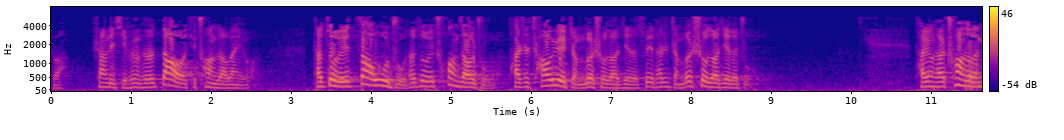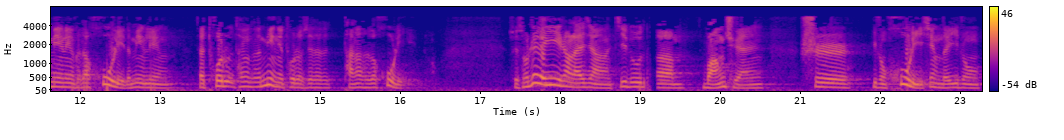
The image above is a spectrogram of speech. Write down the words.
是吧？上帝起初用他的道去创造万有，他作为造物主，他作为创造主，他是超越整个受造界的，所以他是整个受造界的主。他用他创造的命令和他护理的命令在拖住，他用他的命令拖住，所以他谈到他的护理。所以从这个意义上来讲，基督呃王权是一种护理性的一种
